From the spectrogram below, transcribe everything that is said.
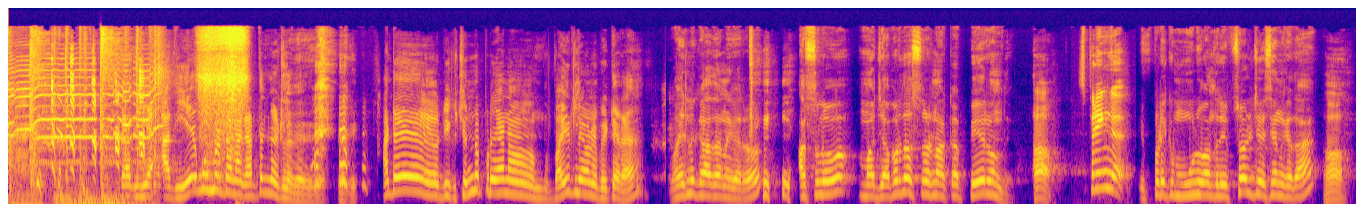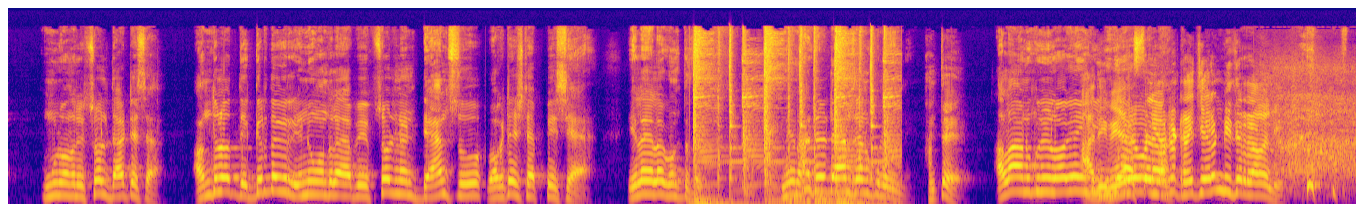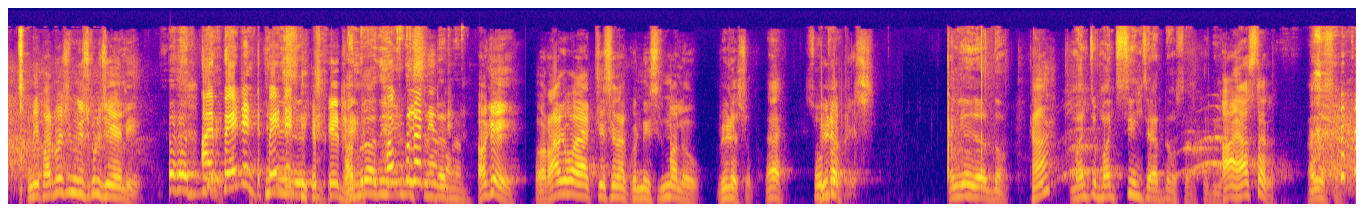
అది ఏ- అది ఏ మూమెంట్ నాకు అర్థం కావట్లేదు అది. అంటే నీకు చిన్నప్పుడు ఏమైనా వైర్లు ఏమైనా పెట్టారా? వైర్లు కాదన్న గారు. అసలు మా జబర్దస్త్లో నాకు పేరు ఉంది స్ప్రింగ్. ఇప్పటికి మూడు వందల ఎపిసోడ్ చేశాను కదా. మూడు వందల ఎపిసోడ్ దాటేసా అందులో దగ్గర దగ్గర రెండు వందల యాభై ఎపిసోడ్ నేను డ్యాన్స్ ఒకటే స్టెప్ వేసా ఇలా ఇలా ఉంటుంది. నేను అదే డ్యాన్స్ అనుకునేది అంతే. అలా అనుకునేలోగా ట్రై చేయాలని నీ దగ్గర రావాలి. నీ పర్మిషన్ తీసుకుని చేయాలి. ఓకే రాఘవ యాక్ట్ చేసిన కొన్ని సినిమాలు videos super. Video please. Enjoy చేద్దాం. మంచి మంచి సీన్ చేద్దాం సార్. వేస్తారు. అదే సార్.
